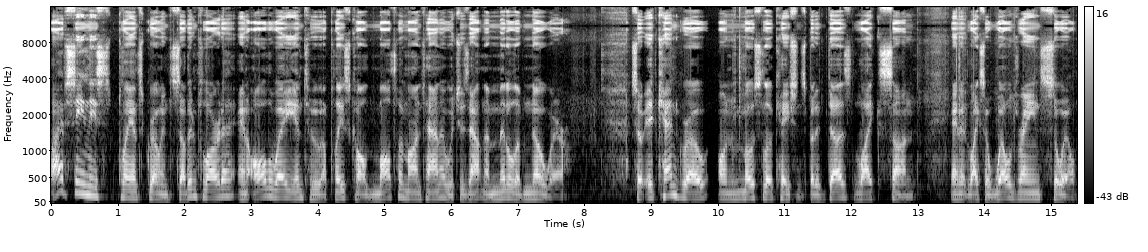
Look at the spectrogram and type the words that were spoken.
I've seen these plants grow in southern Florida and all the way into a place called Malta, Montana, which is out in the middle of nowhere. So it can grow on most locations, but it does like sun and it likes a well-drained soil.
